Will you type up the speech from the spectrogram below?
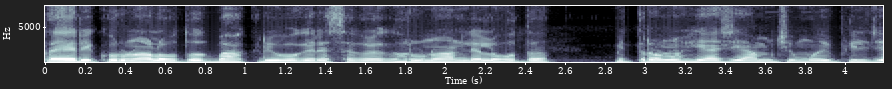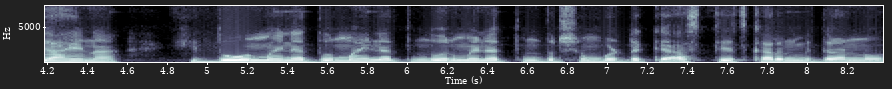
तयारी करून आलो होतो. भाकरी वगैरे सगळं घरून आणलेलं होतं. मित्रांनो ही अशी आमची मैफिल जी आहे ना ही दोन महिन्यातून महिन्यातून दोन महिन्यातून तर शंभर टक्के असतेच. कारण मित्रांनो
